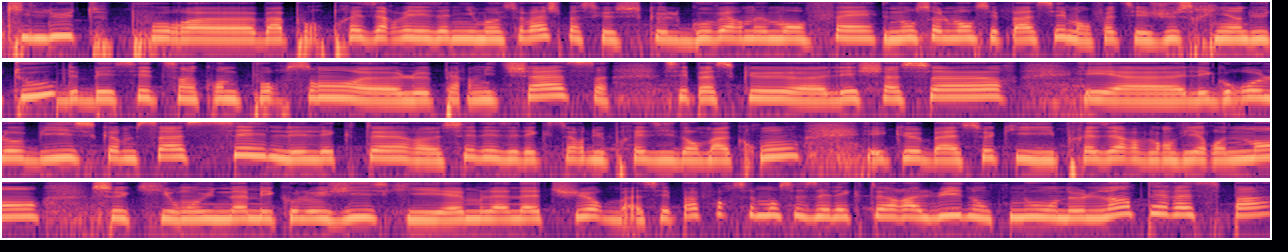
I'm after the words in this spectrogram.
qui luttent pour, euh, bah, pour préserver les animaux sauvages parce que ce que le gouvernement fait, non seulement c'est pas assez, mais en fait c'est juste rien du tout. De baisser de 50% le permis de chasse, c'est parce que les chasseurs et les gros lobbies comme ça, c'est les c'est les électeurs du président Macron et que bah, ceux qui préservent l'environnement, ceux qui ont une âme écologiste, qui aiment la nature, bah, c'est pas forcément ses électeurs à lui. Donc nous, on ne l'intéresse pas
